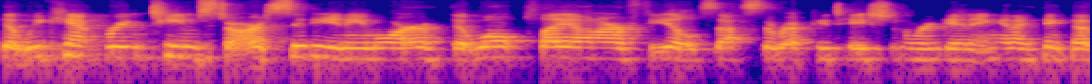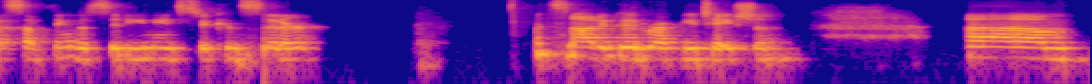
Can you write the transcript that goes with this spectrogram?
that we can't bring teams to our city anymore that won't play on our fields. That's the reputation we're getting. And I think that's something the city needs to consider. It's not a good reputation. Um,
